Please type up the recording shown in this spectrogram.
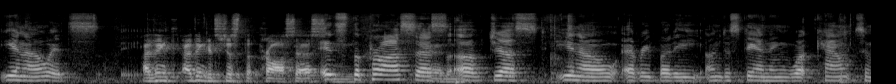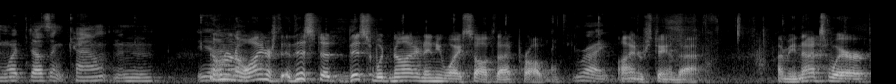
you know, it's, I think, I think it's just the process. it's and- the process and- of just, you know, everybody understanding what counts and what doesn't count and, know. No, no, no, I understand, this, this would not in any way solve that problem. Right, I understand that. I mean, that's where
